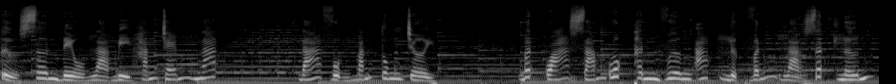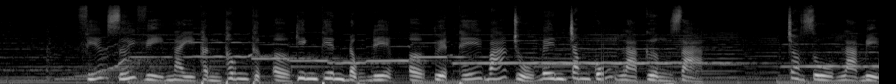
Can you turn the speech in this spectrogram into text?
tử sơn đều là bị hắn chém nát đá vụn bắn tung trời. Bất quá giám quốc thân vương áp lực vẫn là rất lớn. Phía dưới vị này thần thông thực ở kinh thiên động địa, Ở tuyệt thế bá chủ bên trong cũng là cường giả. Cho dù là bị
